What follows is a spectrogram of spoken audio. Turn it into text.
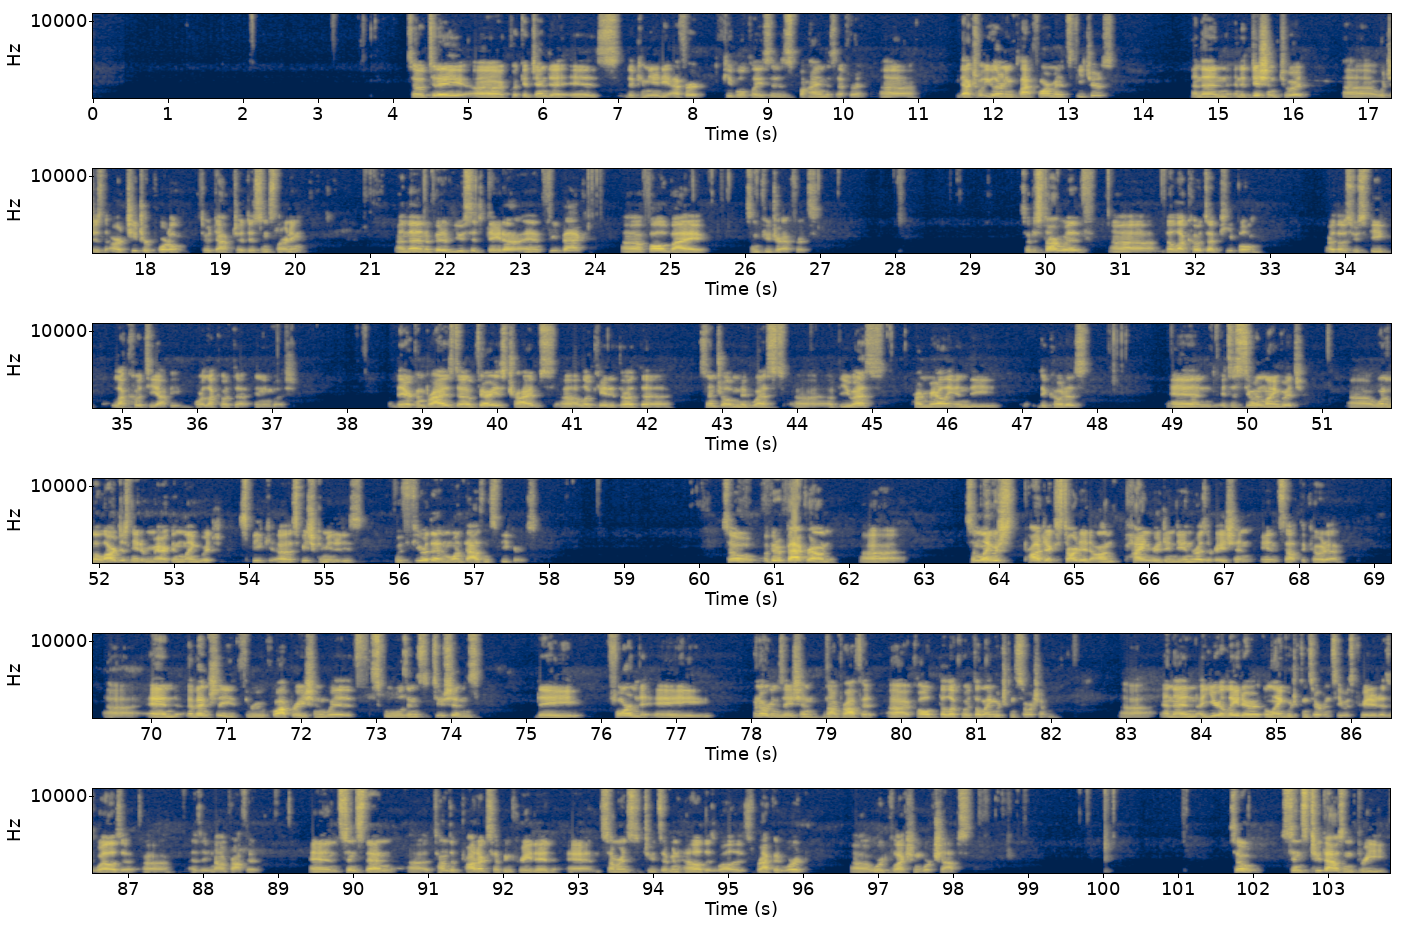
So today, uh, quick agenda is the community effort, people, places behind this effort, uh, the actual e-learning platform and its features, and then in addition to it, uh, which is our teacher portal to adapt to distance learning, and then a bit of usage data and feedback, uh, followed by some future efforts. So to start with, uh, the Lakota people are those who speak Lakotiyapi, or Lakota in English. They are comprised of various tribes uh, located throughout the central Midwest uh, of the US, primarily in the Dakotas. And it's a Siouan language, uh, one of the largest Native American language speak, uh, speech communities with fewer than 1,000 speakers. So a bit of background, uh, some language projects started on Pine Ridge Indian Reservation in South Dakota, uh, and eventually through cooperation with schools and institutions, they formed a an organization, nonprofit, uh, called the Lakota Language Consortium. Uh, and then a year later, the Language Conservancy was created as well as a, uh, as a nonprofit. And since then, uh, tons of products have been created and summer institutes have been held as well as rapid word, uh, word collection workshops. So since 2003,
